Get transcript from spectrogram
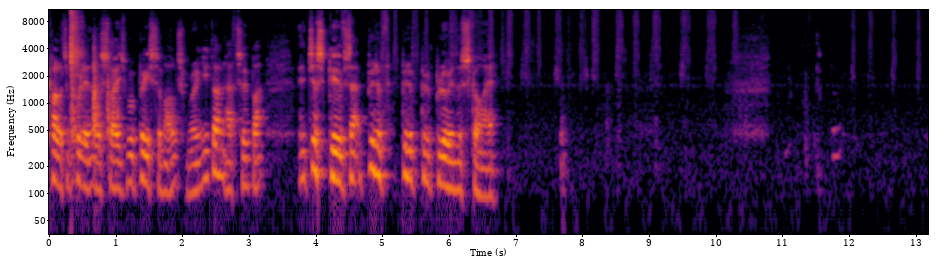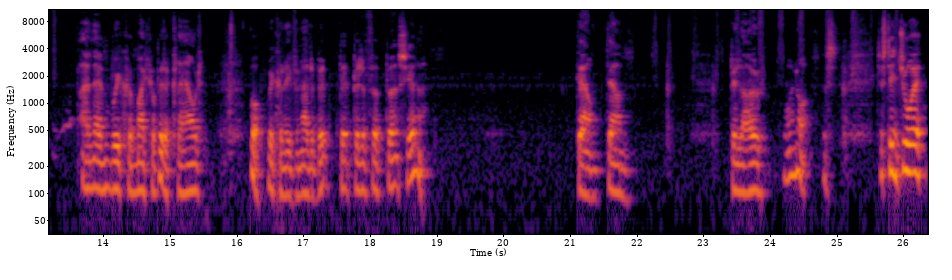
colour to put in at this stage would be some ultramarine. You don't have to, but it just gives that bit of bit of bit of blue in the sky. And then we can make a bit of cloud. Well, we can even add a bit bit bit of a burnt sienna down down below. Why not? Just just enjoy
